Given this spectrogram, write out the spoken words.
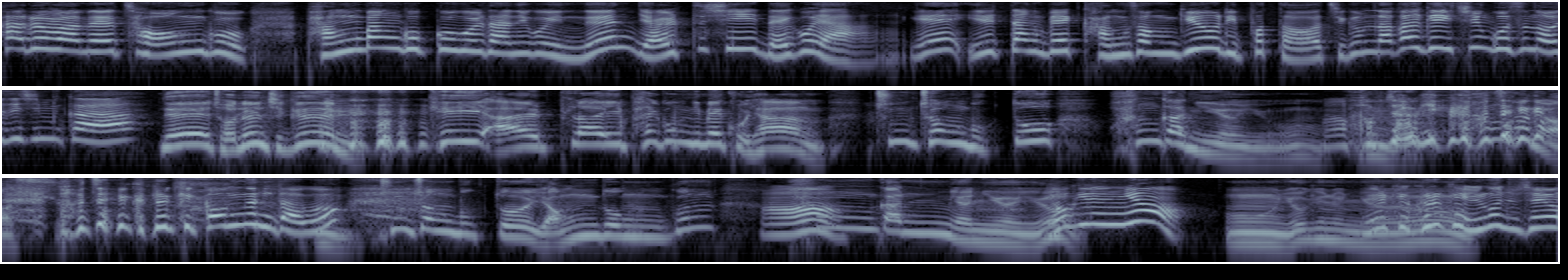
하루 만에 전국 방방곡곡을 다니고 있는 12시 내 고향의 일당백 강성규 리포터 지금 나가 계신 곳은 어디십니까? 네, 저는 지금 KR fly 80님의 고향 충청북도 황간이에요. 어, 갑자기 갑자기 황간이 왔슈. 갑자기 그렇게 꺾는다고? 음, 충청북도 영동군 어. 황간면이에요. 여기는요. 어, 여기는요. 이렇게 그렇게 읽어주세요.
